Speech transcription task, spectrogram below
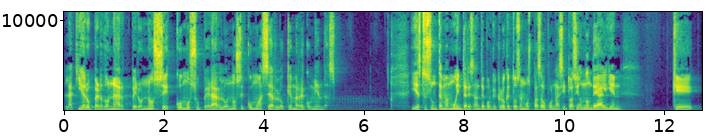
La quiero perdonar, pero no sé cómo superarlo, no sé cómo hacerlo. ¿Qué me recomiendas? Y esto es un tema muy interesante porque creo que todos hemos pasado por una situación donde alguien que,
